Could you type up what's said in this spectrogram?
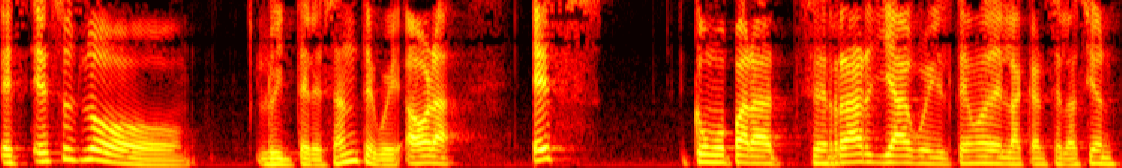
es, eso es lo, lo interesante, güey. Ahora, es como para cerrar ya, güey, el tema de la cancelación.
